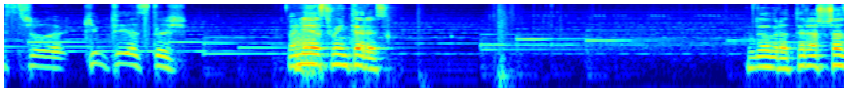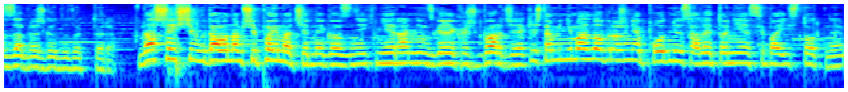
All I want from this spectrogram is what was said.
Strzelaj, kim ty jesteś? To nie jest twój interes. Dobra, teraz czas zabrać go do doktora. Na szczęście udało nam się pojmać jednego z nich, nie raniąc go jakoś bardziej. Jakieś tam minimalne obrażenia podniósł, ale to nie jest chyba istotne.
